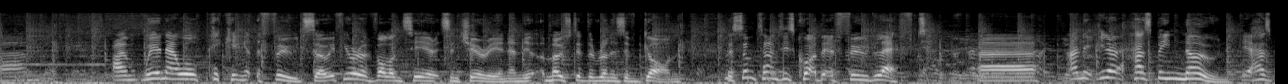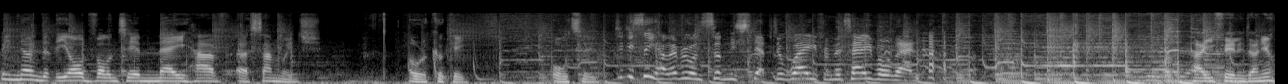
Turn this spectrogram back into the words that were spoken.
Um, um, we're now all picking at the food. So if you're a volunteer at Centurion and the, most of the runners have gone, there sometimes is quite a bit of food left. Uh, and it, you know, it has been known. It has been known that the odd volunteer may have a sandwich or a cookie or two. Did you see how everyone suddenly stepped away from the table then? how are you feeling, Daniel?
